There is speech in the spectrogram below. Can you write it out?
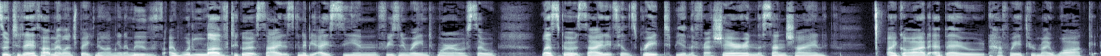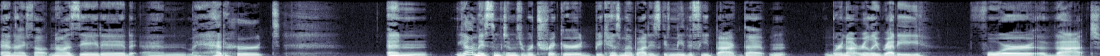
So today I thought my lunch break, no, I'm going to move. I would love to go outside. It's going to be icy and freezing rain tomorrow. So let's go outside. It feels great to be in the fresh air and the sunshine. I got about halfway through my walk and I felt nauseated and my head hurt. And yeah, my symptoms were triggered because my body's giving me the feedback that mm, we're not really ready for that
